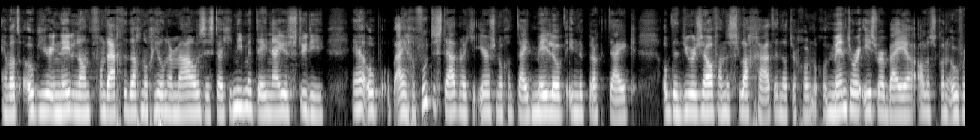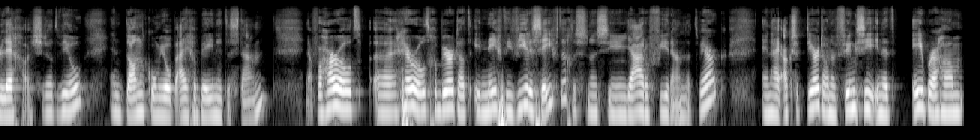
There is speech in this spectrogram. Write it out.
En wat ook hier in Nederland vandaag de dag nog heel normaal is, is dat je niet meteen na je studie hè, op, op eigen voeten staat, maar dat je eerst nog een tijd meeloopt in de praktijk, op den duur zelf aan de slag gaat en dat er gewoon nog een mentor is waarbij je alles kan overleggen als je dat wil. En dan kom je op eigen benen te staan. Nou, voor Harold, uh, Harold gebeurt dat in 1974, dus dan is hij een jaar of vier aan het werk. En hij accepteert dan een functie in het Abraham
